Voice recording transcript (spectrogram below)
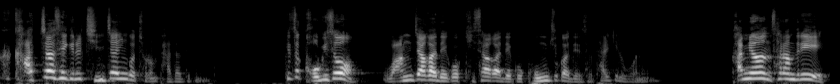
그 가짜 세계를 진짜인 것처럼 받아들입니다. 그래서 거기서 왕자가 되고 기사가 되고 공주가 돼서 살기를 원해요. 가면 사람들이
